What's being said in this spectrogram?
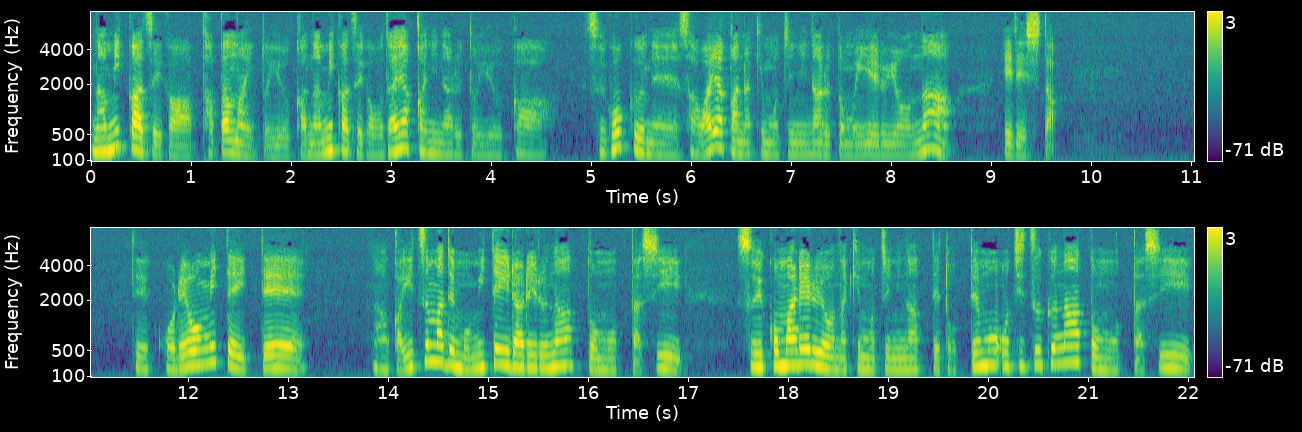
波風が立たないというか波風が穏やかになるというかすごくね爽やかな気持ちになるとも言えるような絵でした。でこれを見ていてなんかいつまでも見ていられるなと思ったし吸い込まれるような気持ちになってとっても落ち着くなと思ったし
